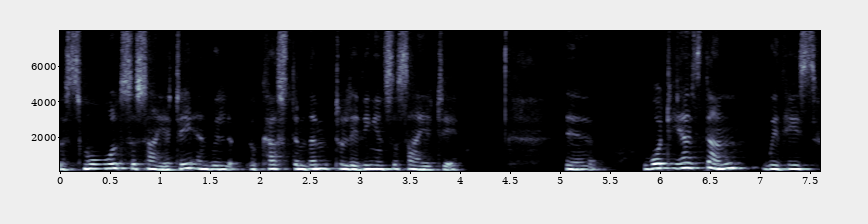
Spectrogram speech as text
a small society and will accustom them to living in society. Uh, what he has done with his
